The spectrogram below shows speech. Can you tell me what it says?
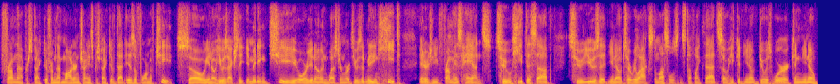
from that perspective from that modern chinese perspective that is a form of chi so you know he was actually emitting chi or you know in western words he was emitting heat energy from his hands to heat this up to use it, you know, to relax the muscles and stuff like that, so he could, you know, do his work and you know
